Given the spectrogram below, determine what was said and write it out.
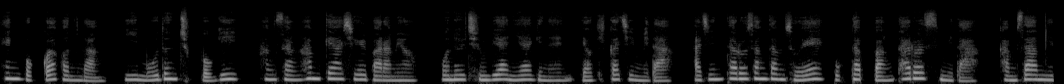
행복과 건강, 이 모든 축복이 항상 함께 하시길 바라며 오늘 준비한 이야기는 여기까지입니다. 아진타로 상담소의 옥탑방 타로였습니다. 감사합니다.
